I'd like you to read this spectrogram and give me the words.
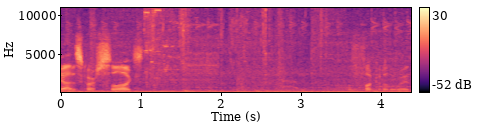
God, this car sucks. The fuck out of the way, dude.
